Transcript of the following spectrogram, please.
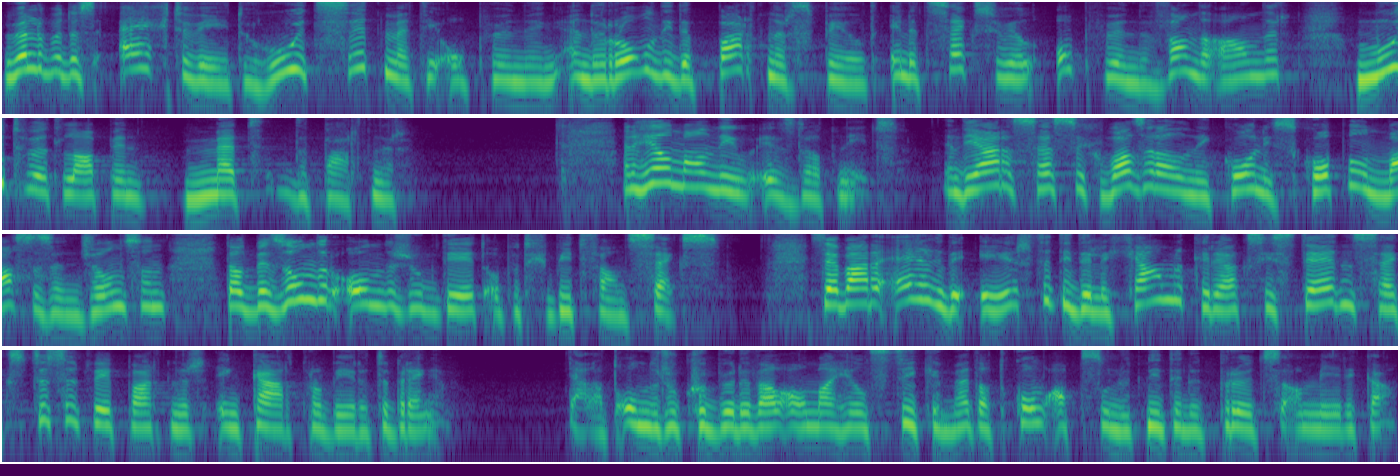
Willen we dus echt weten hoe het zit met die opwinding en de rol die de partner speelt in het seksueel opwinden van de ander, moeten we het lab in met de partner. En helemaal nieuw is dat niet. In de jaren 60 was er al een iconisch koppel, Masses en Johnson, dat bijzonder onderzoek deed op het gebied van seks. Zij waren eigenlijk de eerste die de lichamelijke reacties tijdens seks tussen twee partners in kaart proberen te brengen. Ja, dat onderzoek gebeurde wel allemaal heel stiekem. Hè. Dat kon absoluut niet in het preutse Amerika.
